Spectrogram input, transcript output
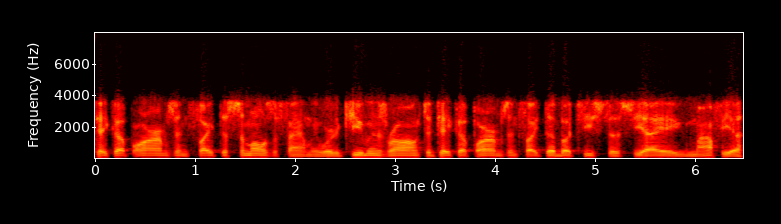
take up arms and fight the Somoza family? Were the Cubans wrong to take up arms and fight the Batista CIA mafia?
